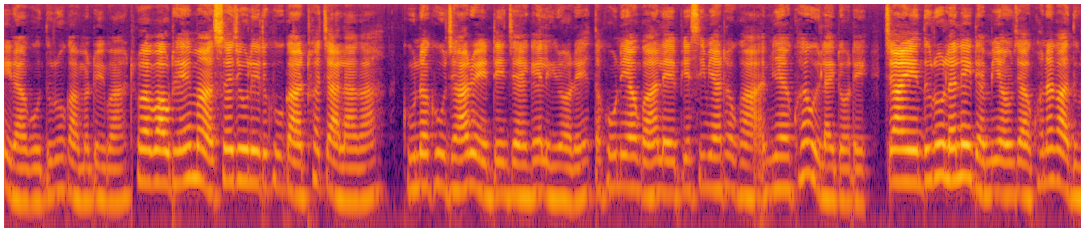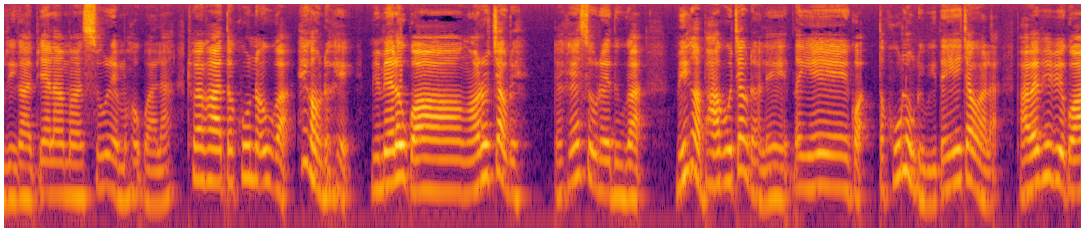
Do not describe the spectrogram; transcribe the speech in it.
နေတာကိုသူတို့ကမတွေ့ပါထွက်ပေါက်ထဲမှာဆွဲကြိုးလေးတစ်ခုကထွက်ကြလာက ခုနှစ်ခုကြားတွင်တင်ကြံခဲ့လေတော့တယ်။တခိုးနှစ်ယောက်ကလည်းပစ္စည်းများထုတ်ခါအမြန်ခွဲဝေလိုက်တော့တယ်။ကြာရင်သူတို့လက်နေတယ်မြောင်ကြောင့်ခုနကသူတွေကပြန်လာမှစိုးတယ်မဟုတ်ပါလား။ထွဲခါတခိုးနှစ်ဦးကဟဲ့ကောင်တခဲမြန်မြန်လောက်ကွာငါတို့ကြောက်တယ်။တခဲဆိုတဲ့သူက မင်းကဘာကိုကြောက်တာလဲတရေကွာတခိုးလုံးနေပြီတရေကြောက်ရလားဘာပဲဖြစ်ဖြစ်ကွာ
